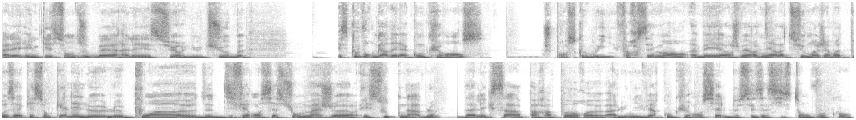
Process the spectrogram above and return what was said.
Allez, une question de Zuber, elle est sur YouTube. Est-ce que vous regardez la concurrence? Je pense que oui, forcément. Mais alors, je vais revenir là-dessus. Moi, j'aimerais te poser la question quel est le, point euh, de différenciation majeur et soutenable d'Alexa par rapport euh, à l'univers concurrentiel de ses assistants vocaux?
